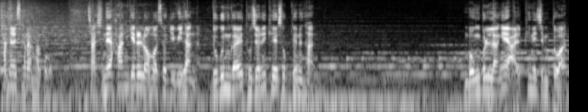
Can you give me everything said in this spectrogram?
산을 사랑하고 자신의 한계를 넘어서기 위한 누군가의 도전이 계속되는 한 몽블랑의 알피니즘 또한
